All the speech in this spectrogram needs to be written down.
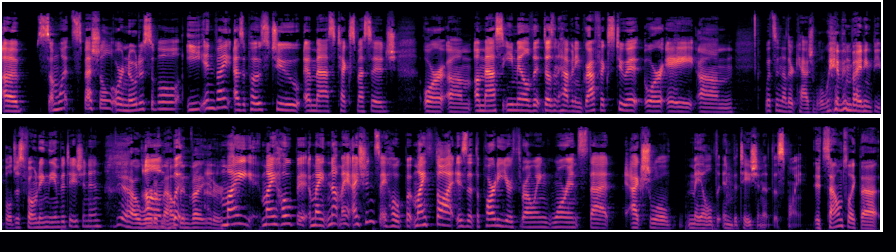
a somewhat special or noticeable e-invite as opposed to a mass text message or um, a mass email that doesn't have any graphics to it or a um, what's another casual way of inviting people? Just phoning the invitation in. Yeah, a word Um, of mouth but invite or My my hope, my not my I shouldn't say hope, but my thought is that the party you're throwing warrants that actual mailed invitation at this point. it sounds like that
